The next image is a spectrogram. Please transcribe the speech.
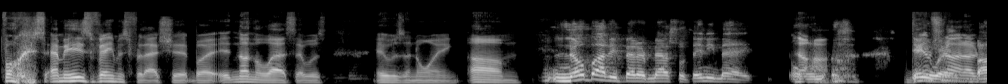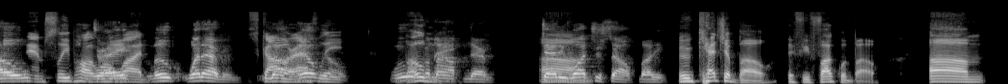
focus. I mean, he's famous for that shit, but it, nonetheless, it was it was annoying. Um, nobody better mess with any May. Damn anywhere, not Bo, damn sleep hog Drake, worldwide. Luke, whatever. Scholar no, athlete. No. We will come out there. Teddy, um, watch yourself, buddy. Who catch a Bo if you fuck with Bo. Um,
